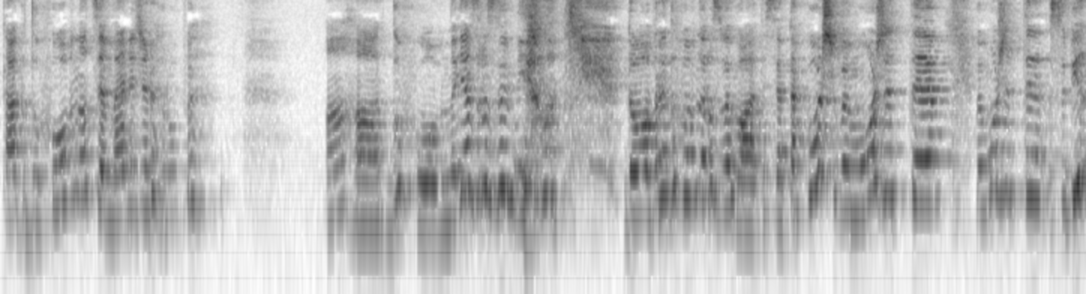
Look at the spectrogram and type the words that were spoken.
так, духовно, це менеджер групи. Ага, духовно, я зрозуміла. Добре, духовно розвиватися. Також ви можете, ви можете собі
